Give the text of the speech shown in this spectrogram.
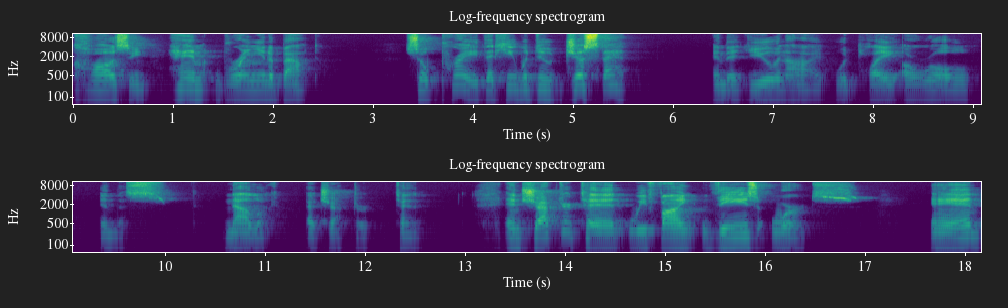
causing, him bringing about. So pray that he would do just that and that you and I would play a role in this. Now look at chapter 10. In chapter 10, we find these words and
